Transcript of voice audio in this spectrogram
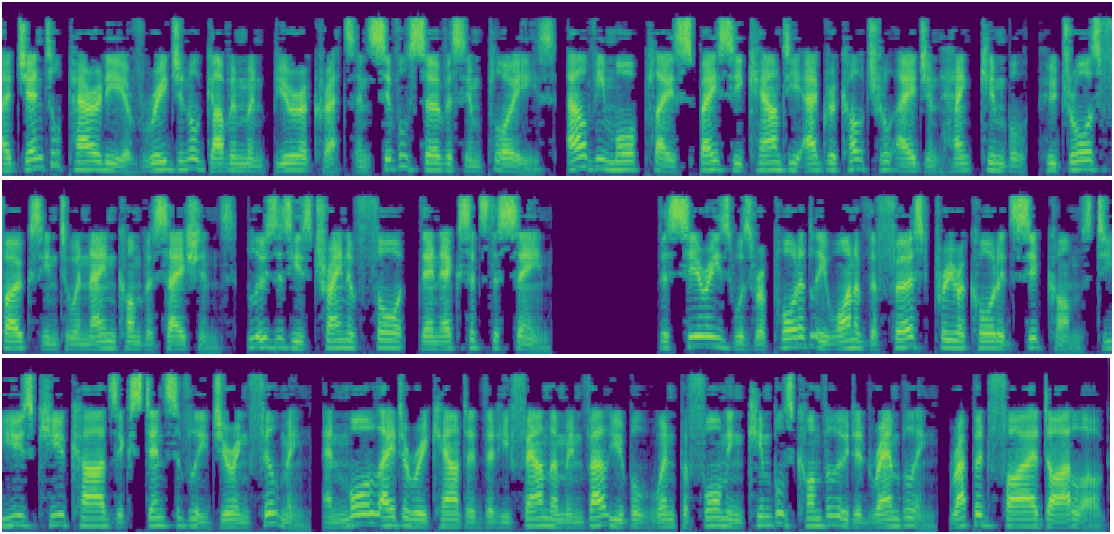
A gentle parody of regional government bureaucrats and civil service employees, Alvy Moore plays Spacey County agricultural agent Hank Kimball, who draws folks into inane conversations, loses his train of thought, then exits the scene. The series was reportedly one of the first pre-recorded sitcoms to use cue cards extensively during filming, and Moore later recounted that he found them invaluable when performing Kimball's convoluted rambling, rapid-fire dialogue.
